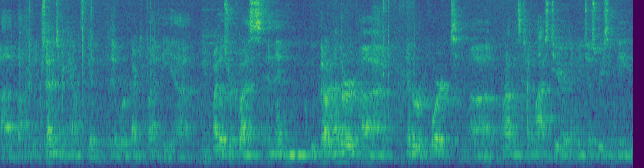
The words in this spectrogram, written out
uh, by the percentage of accounts that, that were affected by the uh, by those requests. And then we put out another uh, another report uh, around this time last year, and then we just recently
